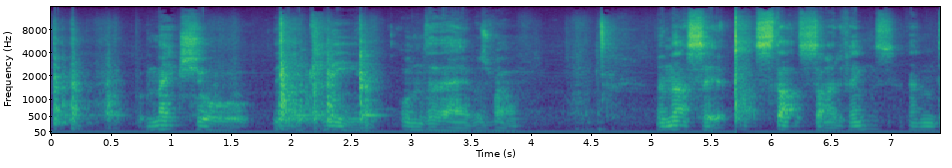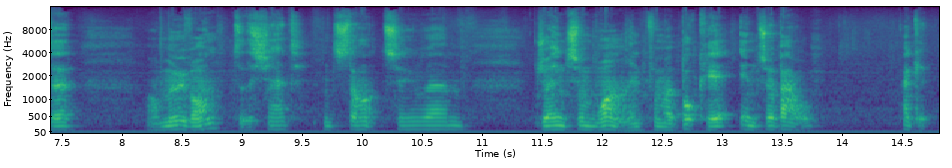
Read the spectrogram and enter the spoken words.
But make sure that you're clean under there as well. And that's it. That's that side of things, and. Uh, I'll move on to the shed and start to um, drain some wine from a bucket into a barrel. Thank you.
